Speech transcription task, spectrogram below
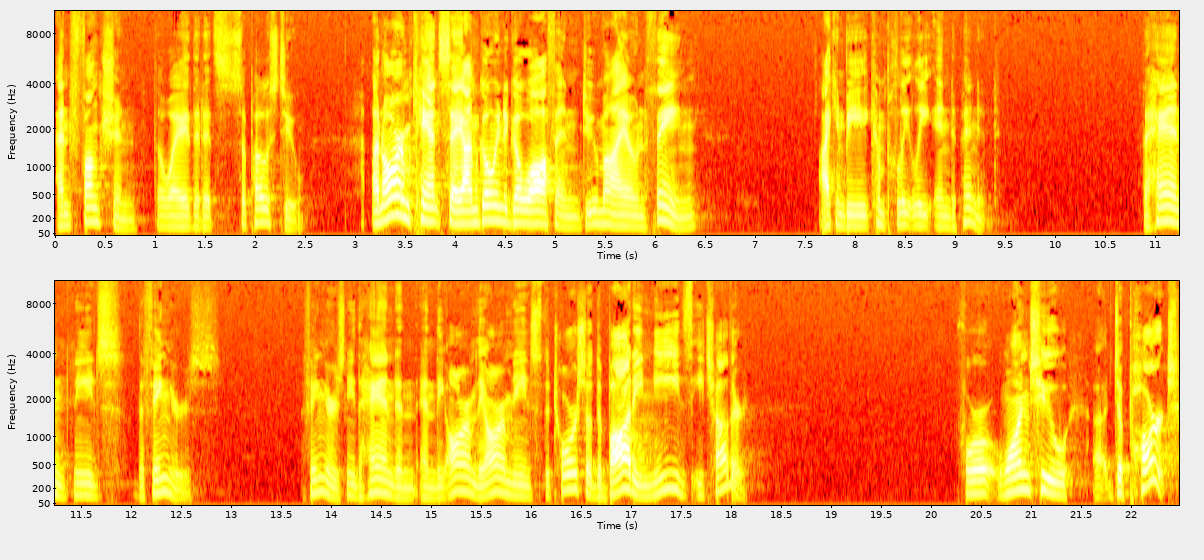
and function the way that it's supposed to. An arm can't say, I'm going to go off and do my own thing. I can be completely independent. The hand needs the fingers. The fingers need the hand and, and the arm. The arm needs the torso. The body needs each other. For one to uh, depart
